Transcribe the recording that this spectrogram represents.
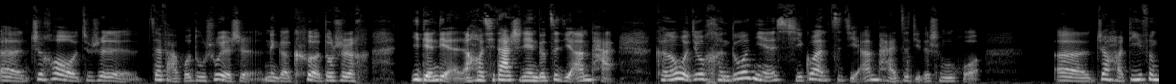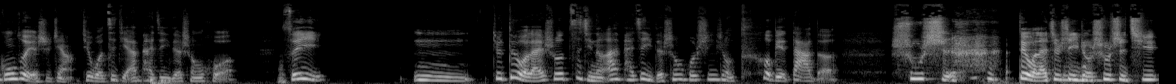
呃，之后就是在法国读书也是，那个课都是一点点，然后其他时间你都自己安排。可能我就很多年习惯自己安排自己的生活，呃，正好第一份工作也是这样，就我自己安排自己的生活，所以，嗯，就对我来说，自己能安排自己的生活是一种特别大的。舒适 对我来说是一种舒适区，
